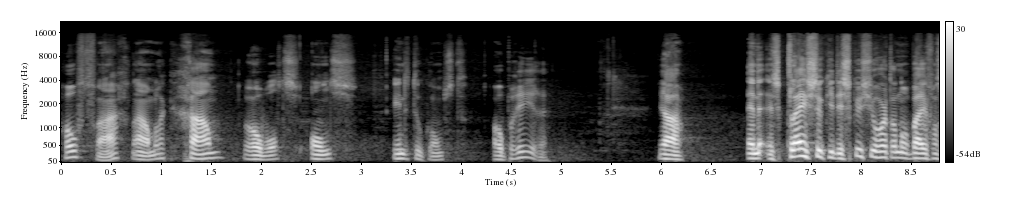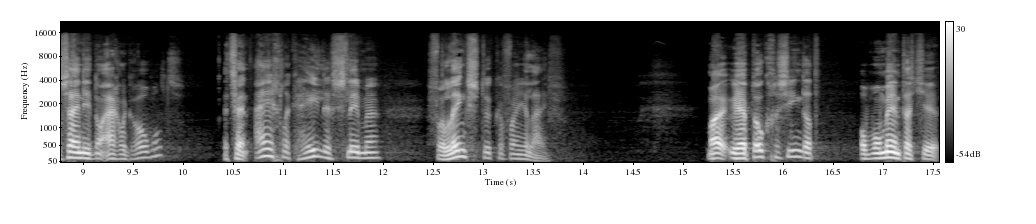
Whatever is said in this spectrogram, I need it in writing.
hoofdvraag, namelijk gaan robots ons in de toekomst opereren? Ja, en een klein stukje discussie hoort er nog bij van zijn dit nou eigenlijk robots? Het zijn eigenlijk hele slimme verlengstukken van je lijf. Maar u hebt ook gezien dat op het moment dat je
